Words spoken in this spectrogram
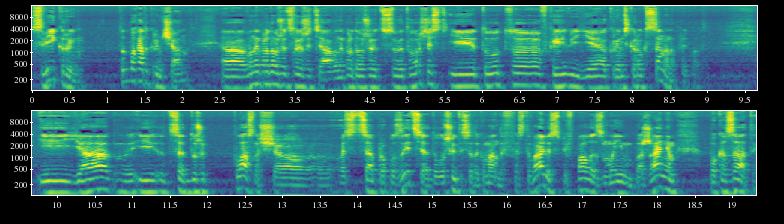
свій Крим. Тут багато кримчан. Вони продовжують своє життя, вони продовжують свою творчість, і тут в Києві є кримська рок-сцена, наприклад. І я і це дуже класно, що ось ця пропозиція долучитися до команди фестивалю співпала з моїм бажанням показати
